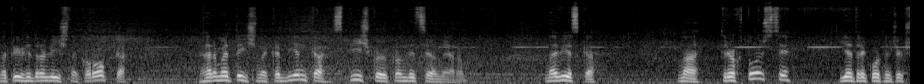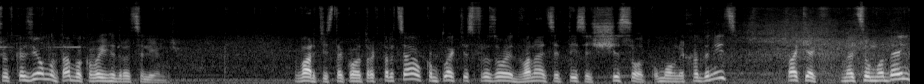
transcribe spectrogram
напівгідравлічна коробка, герметична кабінка з пічкою кондиціонером. Навіска на трьохточці, є трикутничок швидкозйому та боковий гідроциліндр. Вартість такого тракторця у комплекті з фрезою 12 600 умовних одиниць, так як на цю модель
